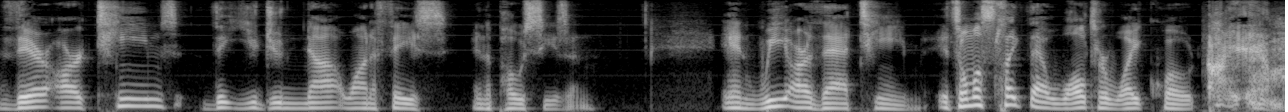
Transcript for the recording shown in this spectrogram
there are teams that you do not want to face in the postseason. And we are that team. It's almost like that Walter White quote. I am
